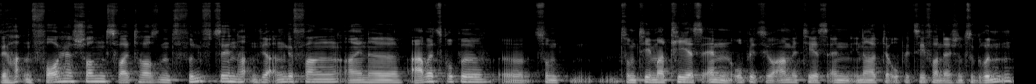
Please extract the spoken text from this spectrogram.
Wir hatten vorher schon, 2015 hatten wir angefangen, eine Arbeitsgruppe äh, zum, zum Thema TSN, OPCOA mit TSN innerhalb der OPC Foundation zu gründen.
